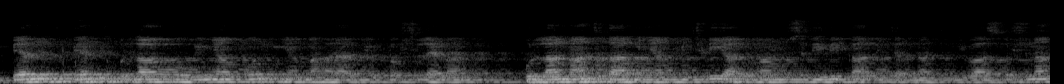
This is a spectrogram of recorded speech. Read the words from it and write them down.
ਬੇਅੰਤ ਬੇਅੰਤ ਭੁੱਲਾਂ ਹੋ ਗਈਆਂ ਹੋਣਗੀਆਂ ਮਹਾਰਾਜ ਜੀ ਬਖਸ਼ ਲੈਣਾ। ਭੁੱਲਾਂ ਨਾ ਚਤਾਰਨੀਆਂ ਵਿਛੜੀ ਆਤਮਾ ਨੂੰ ਸਦੀਵੀ ਕਾਲ ਚਰਨਾਂ 'ਚ ਨਿਵਾਸ ਬਖਸ਼ਣਾ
